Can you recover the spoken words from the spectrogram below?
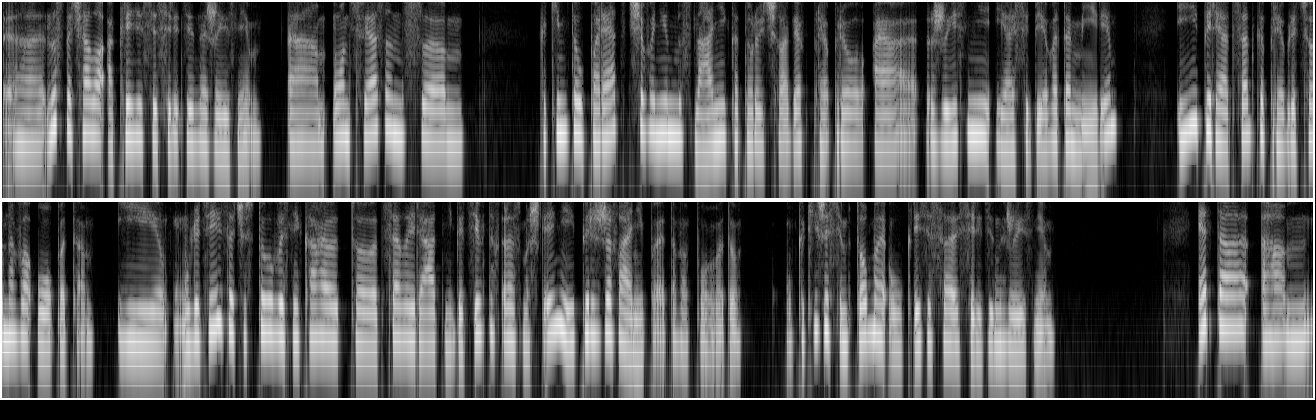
Э, ну, сначала о кризисе середины жизни. Эм, он связан с эм, каким-то упорядочиванием знаний, которые человек приобрел о жизни и о себе в этом мире, и переоценка приобретенного опыта. И у людей зачастую возникают э, целый ряд негативных размышлений и переживаний по этому поводу. Какие же симптомы у кризиса середины жизни? Это эм,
